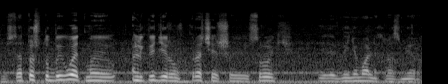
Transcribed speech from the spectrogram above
То есть, а то, что бывает, мы ликвидируем в кратчайшие сроки и в минимальных размерах.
